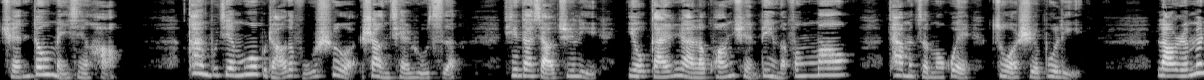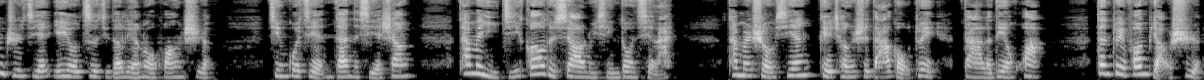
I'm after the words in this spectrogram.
全都没信号，看不见摸不着的辐射尚且如此，听到小区里有感染了狂犬病的疯猫，他们怎么会坐视不理？老人们之间也有自己的联络方式，经过简单的协商。他们以极高的效率行动起来。他们首先给城市打狗队打了电话，但对方表示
